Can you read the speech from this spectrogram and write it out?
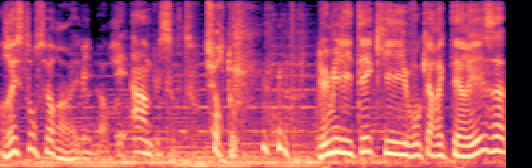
restons sereins, Éléonore. Et humble surtout. Surtout, l'humilité qui vous caractérise,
